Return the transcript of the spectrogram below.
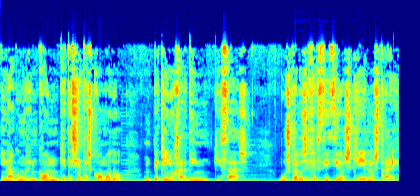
En algún rincón que te sientas cómodo, un pequeño jardín quizás, busca los ejercicios que Él nos trae.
